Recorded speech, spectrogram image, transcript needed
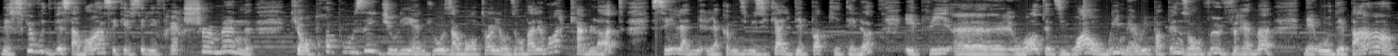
Mais ce que vous devez savoir, c'est que c'est les frères Sherman qui ont proposé Julie Andrews à Walter. Ils ont dit, on va aller voir Camelot, c'est la, la, comédie musicale d'époque qui était là. Et puis, euh, Walt a dit, wow, oui, Mary Poppins, on veut vraiment. Mais au départ,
